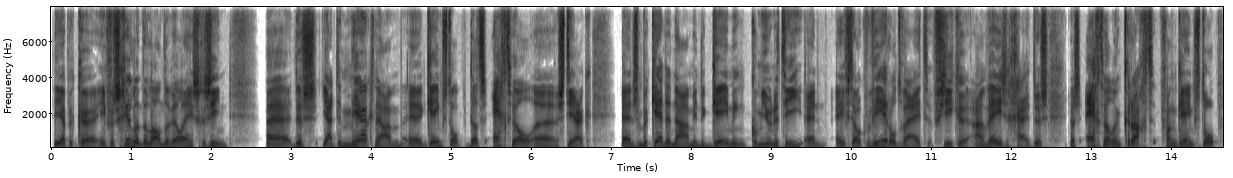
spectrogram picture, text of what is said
Die heb ik eh, in verschillende landen wel eens gezien. Eh, dus ja, de merknaam GameStop, dat is echt wel sterk. En is een bekende naam in de gaming community. En heeft ook wereldwijd fysieke aanwezigheid. Dus dat is echt wel een kracht van GameStop.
